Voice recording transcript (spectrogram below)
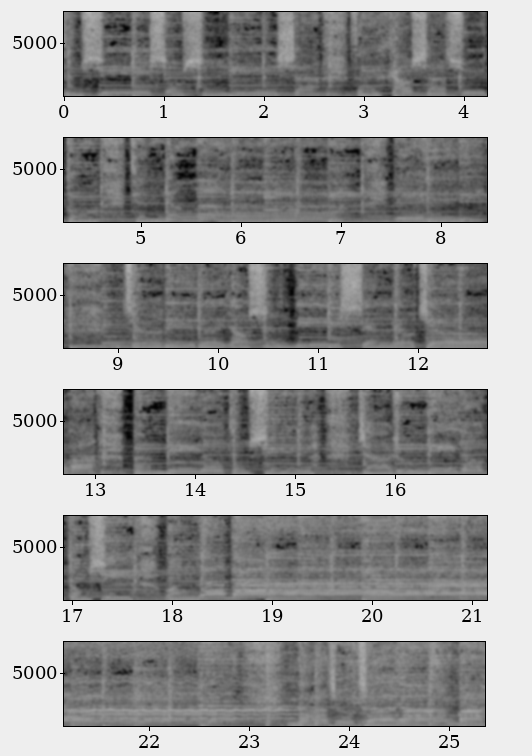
东西收拾一下，再耗下去都天亮了。是你先留着吧，怕你有东西。假如你有东西忘了拿，那就这样吧，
